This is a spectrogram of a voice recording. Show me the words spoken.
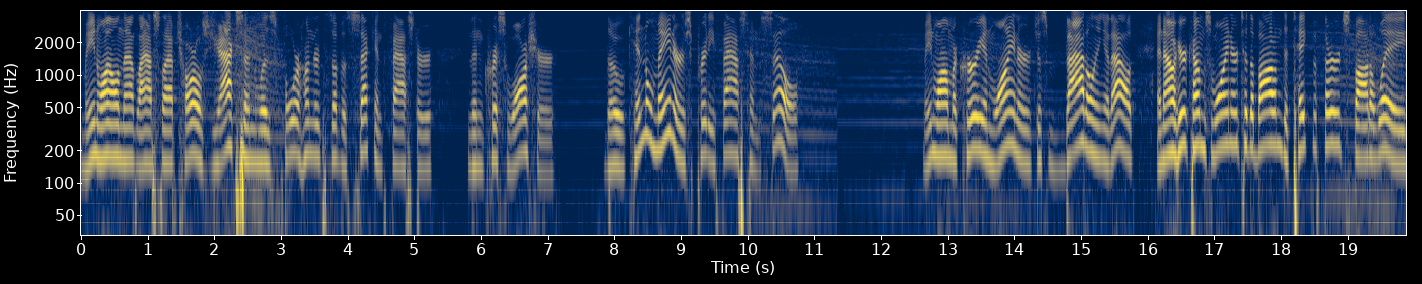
Meanwhile, on that last lap, Charles Jackson was four hundredths of a second faster than Chris Washer, though Kendall Maynor's pretty fast himself. Meanwhile, McCrory and Weiner just battling it out, and now here comes Weiner to the bottom to take the third spot away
